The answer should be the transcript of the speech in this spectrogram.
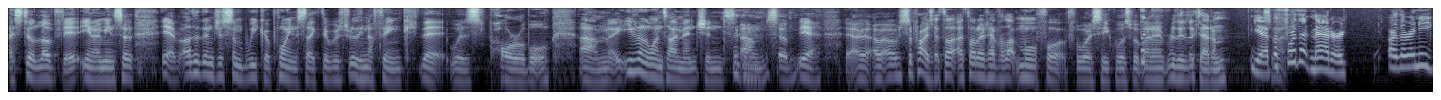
I still loved it. You know, I mean, so yeah. Other than just some weaker points, like there was really nothing that was horrible. Um, even the ones I mentioned. Mm-hmm. Um, so yeah, I, I, was surprised. I thought I thought I'd have a lot more for for sequels, but, but when I really looked at them. Yeah, so but much. for that matter, are there any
